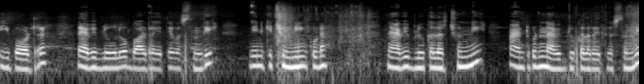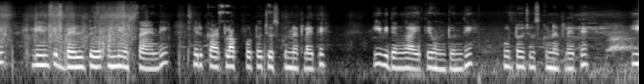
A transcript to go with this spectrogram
ఈ బార్డర్ నావీ బ్లూలో బార్డర్ అయితే వస్తుంది. దీనికి చున్నీ కూడా navy blue colour chunni pant కూడా నావీ బ్లూ కలర్ అయితే వస్తుంది. దీనికి బెల్ట్ అన్నీ వస్తాయండి. మీరు క్యాట్లాగ్ ఫోటో చూసుకున్నట్లయితే ఈ విధంగా అయితే ఉంటుంది. ఫోటో చూసుకున్నట్లయితే ఈ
